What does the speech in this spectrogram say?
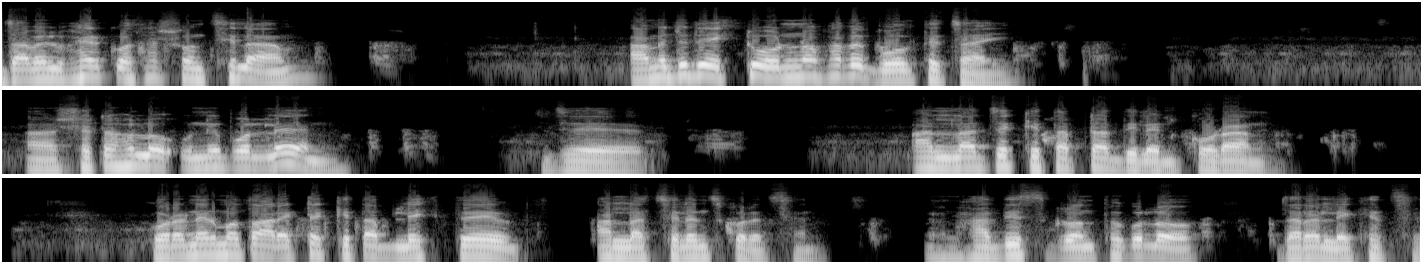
জামিল ভাইয়ের কথা শুনছিলাম। আমি যদি একটু অন্যভাবে বলতে চাই আহ, সেটা হলো উনি বললেন যে আল্লাহ যে কিতাবটা দিলেন কোরআন। কোরআনের মতো আরেকটা কিতাব লিখতে আল্লাহ চ্যালেঞ্জ করেছেন। হাদিস গ্রন্থগুলো যারা লিখেছে।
